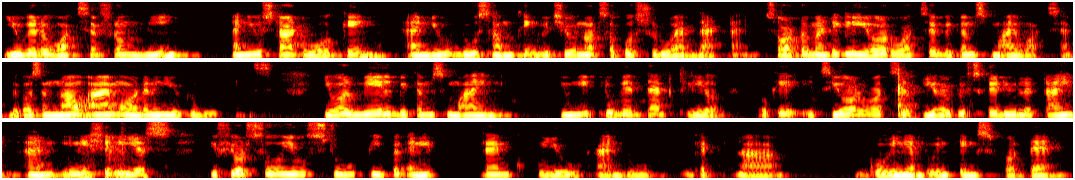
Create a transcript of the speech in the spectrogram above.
you get a WhatsApp from me and you start working and you do something which you're not supposed to do at that time so automatically your whatsapp becomes my whatsapp because now i'm ordering you to do things your mail becomes mine. You need to get that clear okay? It's your whatsapp. You have to schedule a time. And initially yes if you're so used to people anytime call you and you get uh, going and doing things for them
